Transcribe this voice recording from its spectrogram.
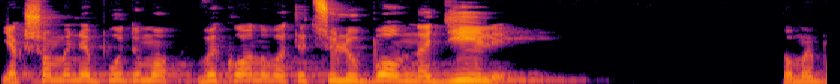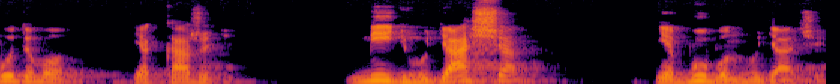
якщо ми не будемо виконувати цю любов на ділі, то ми будемо, як кажуть, мідь гудяща, ні, бубон гудячий,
